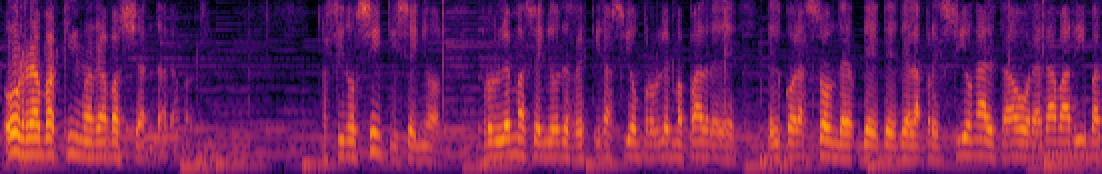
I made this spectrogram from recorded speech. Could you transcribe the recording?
Oh, Rabakima, Rabashanda, Rabakim. Asinocitis, Señor. Problemas, Señor, de respiración, problemas, Padre, del corazón, de, la presión alta ahora. Rabariba,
